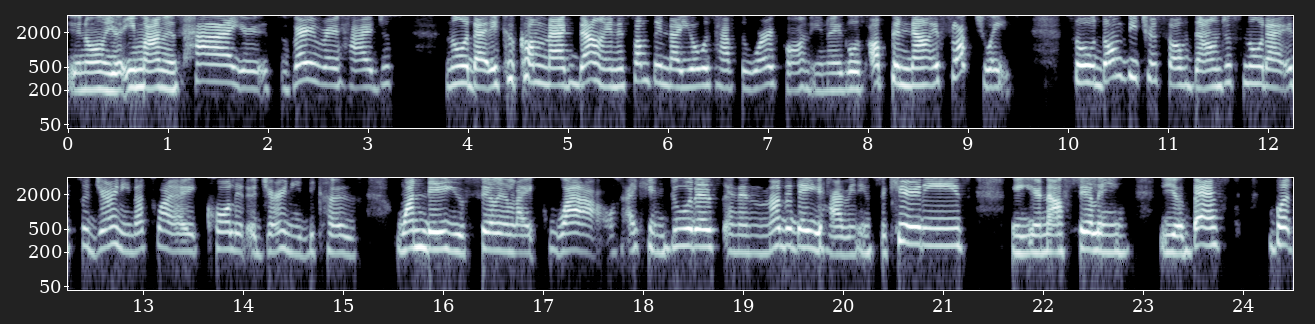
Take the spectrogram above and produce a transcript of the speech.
You know, your iman is high. You're it's very very high. Just know that it could come back down and it's something that you always have to work on you know it goes up and down it fluctuates. So don't beat yourself down just know that it's a journey. That's why i call it a journey because one day you're feeling like wow i can do this and then another day you're having insecurities you're not feeling your best. But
